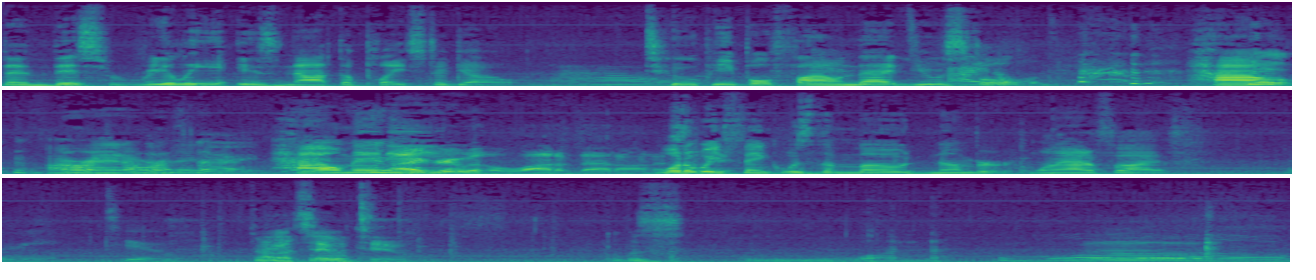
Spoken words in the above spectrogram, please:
then this really is not the place to go. Wow. Two people found that useful. How? All right, all I'm sorry. How many? I agree with a lot of that, honestly. What do we think was the mode number? One out of five. Three. Two. I'm Three, gonna say two? two. It was one. Whoa.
